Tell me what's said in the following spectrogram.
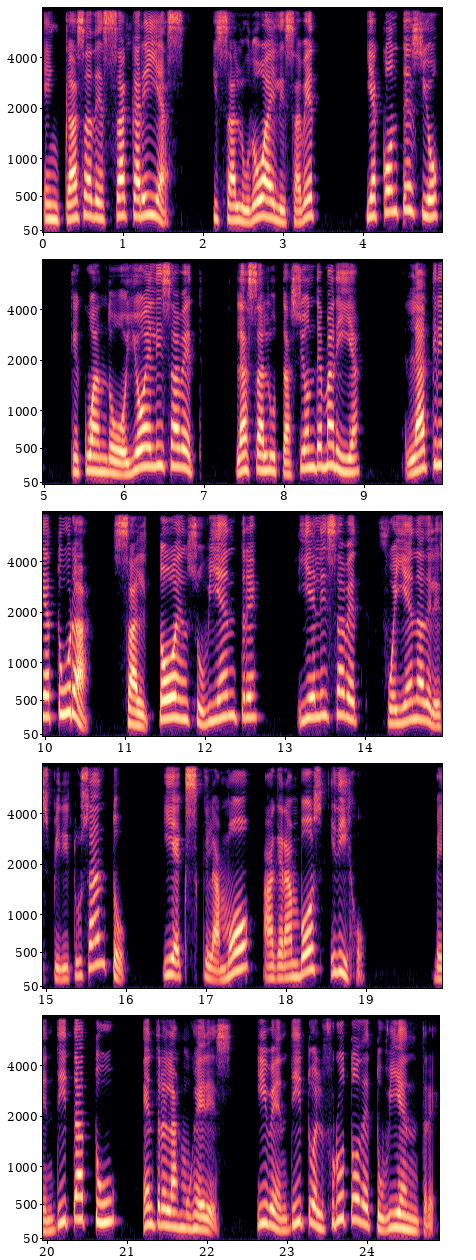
en casa de Zacarías y saludó a Elizabeth. Y aconteció que cuando oyó Elizabeth la salutación de María, la criatura saltó en su vientre y Elizabeth fue llena del Espíritu Santo y exclamó a gran voz y dijo, Bendita tú entre las mujeres y bendito el fruto de tu vientre.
